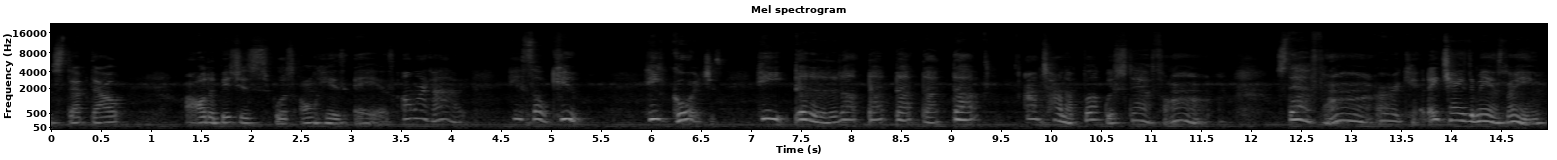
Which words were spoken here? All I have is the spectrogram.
stepped out, all the bitches was on his ass. Oh my god, he's so cute. He gorgeous. He da da da da da da da da. I'm trying to fuck with Stefan. Stefan Urquelle. They changed the man's name.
